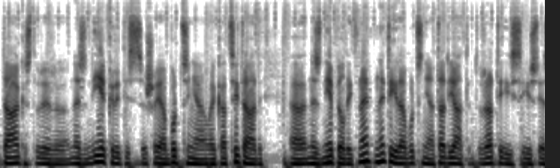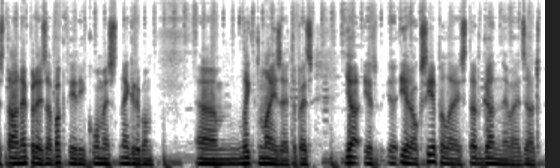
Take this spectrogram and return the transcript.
tā, kas tur ir nezinu, iekritis šajā burciņā vai kā citādi eh, nezinu, iepildīts netīrā burciņā. Tad, jā, tad tur ir attīstījusies tā nepareizā baktērija, ko mēs negribam um, likt maizē. Tāpēc, ja ir ieraugs iepelējis, tad gan nevajadzētu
